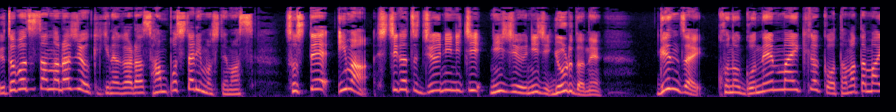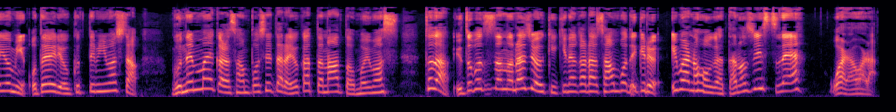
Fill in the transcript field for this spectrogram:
ゆとばずさんのラジオを聴きながら散歩したりもしてます。そして今、7月12日22時夜だね。現在、この5年前企画をたまたま読み、お便り送ってみました。5年前から散歩してたらよかったなと思います。ただ、ゆとばずさんのラジオを聴きながら散歩できる、今の方が楽しいっすね。わらわら。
